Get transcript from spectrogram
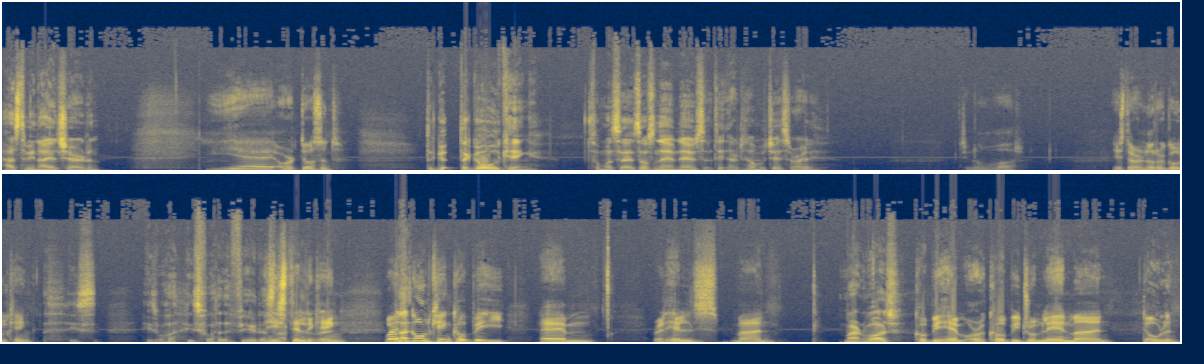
Has to be Niall Sheridan. Yeah, or it doesn't. The the goal king, someone says, doesn't name names. I think they're talking about Jason Riley. Do you know what? Is there another goal king? He's he's one he's one of the few that's He's still the gonna king. Well, Not- the goal king could be um, Red Hills man, Martin Walsh. could be him, or it could be Drumlane man, Dolan.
